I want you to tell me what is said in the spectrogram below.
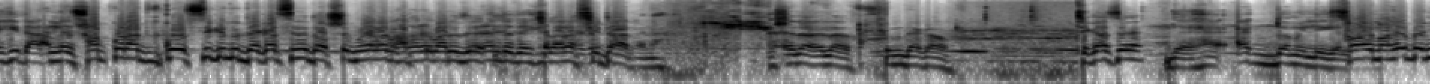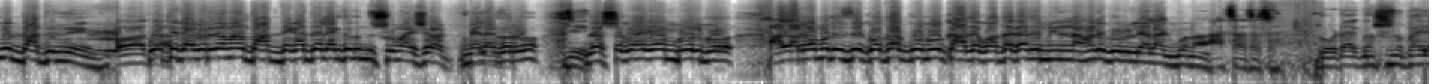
দেখি দাঁত। সব করা করছি কিন্তু দেখাচ্ছি না দর্শক ভাই আবার ভাবতে পারে যে খেলাটা সিটার। এলো এলো তুমি দেখাও। ঠিক আছে? হ্যাঁ একদমই লিগেল ছয় মাসের প্রেগনেন্ট দাঁতে নেই। প্রতিটা করে আমরা দাঁত দেখাতে লাগতো কিন্তু সময় শর্ট মেলা করো। দর্শক ভাইকে আমি বলব আল্লাহর মধ্যে যে কথা কবো কাজে কথা কাজে মিল না হলে গরু লাগবো না। আচ্ছা আচ্ছা আচ্ছা। গোটা একদম শুনো ভাই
